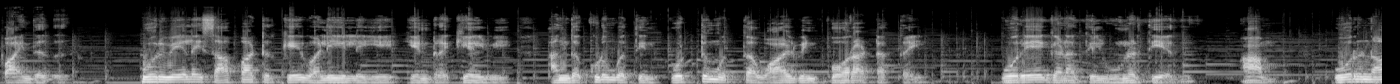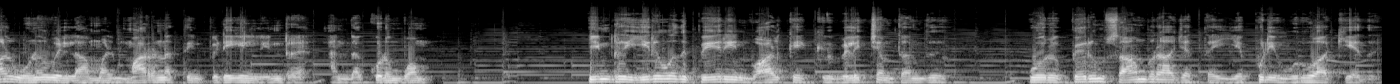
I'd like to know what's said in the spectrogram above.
பாய்ந்தது. ஒருவேளை சாப்பாட்டிற்கே வழி இல்லையே என்ற கேள்வி அந்த குடும்பத்தின் ஒட்டுமொத்த வாழ்வின் போராட்டத்தை ஒரே கணத்தில் உணர்த்தியது. ஆம் ஒரு நாள் உணவில்லாமல் மரணத்தின் பிடியில் நின்ற அந்த குடும்பம் இன்று இருபது பேரின் வாழ்க்கைக்கு வெளிச்சம் தந்து ஒரு பெரும் சாம்ராஜ்யத்தை எப்படி உருவாக்கியது?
